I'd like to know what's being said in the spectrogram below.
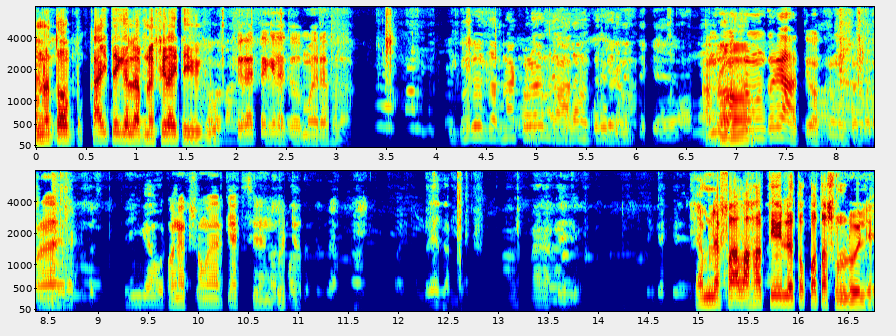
আমরা তো কাইতে গেলে আপনি ফিরাইতে ফিরাইতে গেলে তো মাইরা ফেলা। আমরা আক্রমণ করি হাতি আক্রমণ করে। পরে অনেক সময় আর কি অ্যাক্সিডেন্ট ঘটে। এমনি ফালা হাতি হইলে তো কথা শুনলো হইলে।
